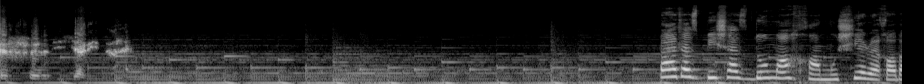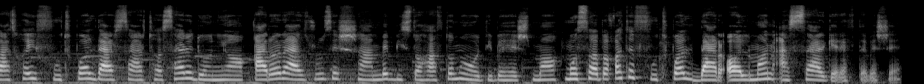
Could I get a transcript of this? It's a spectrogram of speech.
حس دیگری بعد از بیش از دو ماه خاموشی های فوتبال در سرتاسر سر دنیا قرار از روز شنبه 27 اردیبهشت ماه مسابقات فوتبال در آلمان از سر گرفته بشه.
